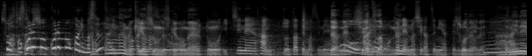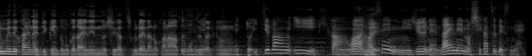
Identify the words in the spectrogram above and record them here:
そうか。これもこれもわかります？こんなような気がするんですけどね。わかりますよ。えっと、1年半と経ってますね。だよね。おー4月だもんね、去年の4月にやってるので。そうだよね、はい。2年目で変えないといけんと思うから来年の4月ぐらいなのかなと思ってたり、えっと、一番いい期間ははい。2020年、来年の4月ですね。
